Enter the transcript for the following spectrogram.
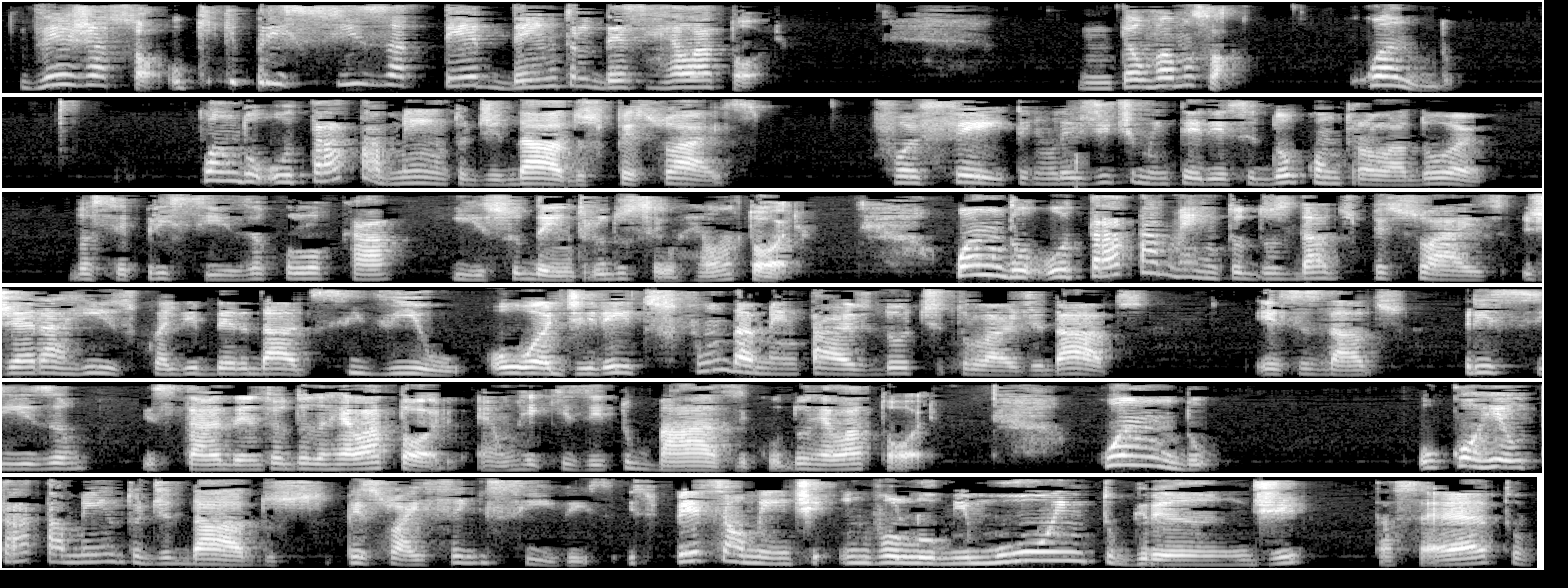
veja só, o que, que precisa ter dentro desse relatório? Então, vamos lá. Quando? Quando o tratamento de dados pessoais for feito em legítimo interesse do controlador, você precisa colocar isso dentro do seu relatório. Quando o tratamento dos dados pessoais gera risco à liberdade civil ou a direitos fundamentais do titular de dados, esses dados precisam estar dentro do relatório. É um requisito básico do relatório. Quando ocorrer o tratamento de dados pessoais sensíveis, especialmente em volume muito grande, tá certo?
